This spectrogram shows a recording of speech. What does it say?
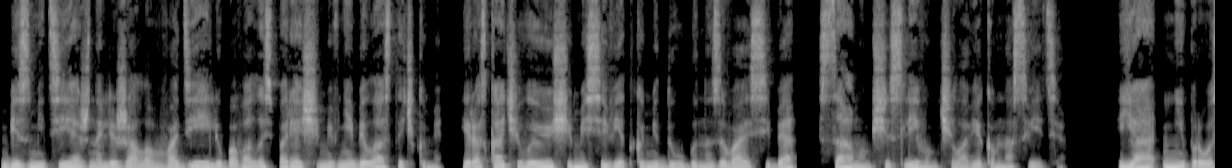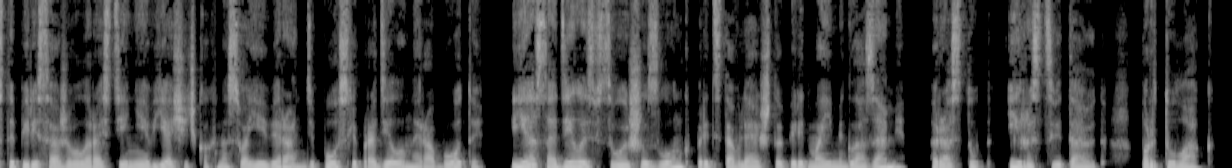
безмятежно лежала в воде и любовалась парящими в небе ласточками и раскачивающимися ветками дуба, называя себя самым счастливым человеком на свете. Я не просто пересаживала растения в ящичках на своей веранде после проделанной работы, я садилась в свой шезлонг, представляя, что перед моими глазами растут и расцветают портулак,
